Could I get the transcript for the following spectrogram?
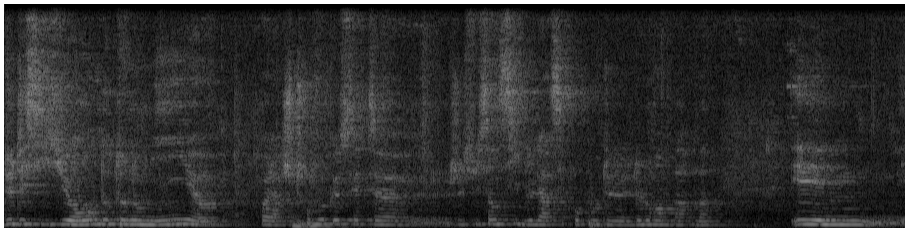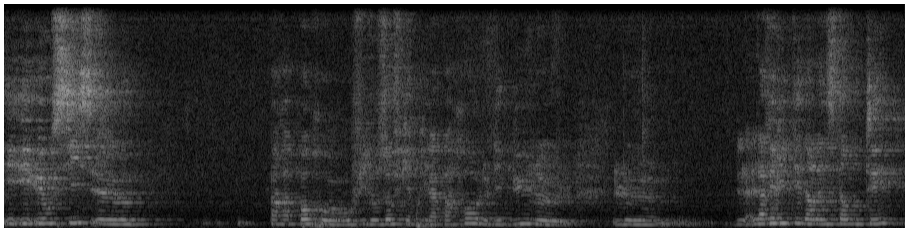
de décision, d'autonomie. Euh, voilà, je trouve que cette, euh, je suis sensible là à ces propos de, Laurent Barbe. Et, et, aussi, euh, par rapport au, philosophe qui a pris la parole au début, la vérité dans l'instant T,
